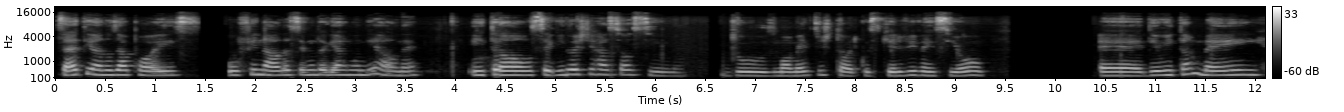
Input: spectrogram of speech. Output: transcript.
sete anos após o final da Segunda Guerra Mundial, né? Então, seguindo este raciocínio dos momentos históricos que ele vivenciou, é, Dewey também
